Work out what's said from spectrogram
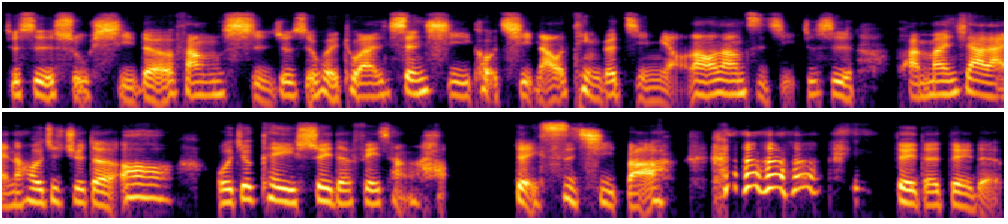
就是熟悉的方式，就是会突然深吸一口气，然后停个几秒，然后让自己就是缓慢下来，然后就觉得哦，我就可以睡得非常好。对，四七八，对的，对的。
